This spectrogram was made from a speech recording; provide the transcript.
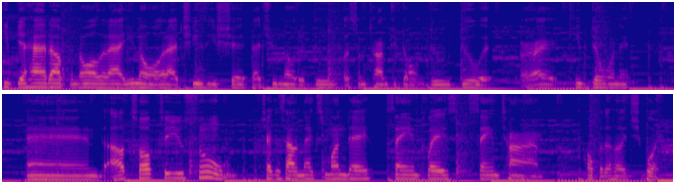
Keep your head up and all of that. You know all that cheesy shit that you know to do, but sometimes you don't do. Do it. All right. Keep doing it. And I'll talk to you soon. Check us out next Monday, same place, same time. Hope of the Hood, your boy.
